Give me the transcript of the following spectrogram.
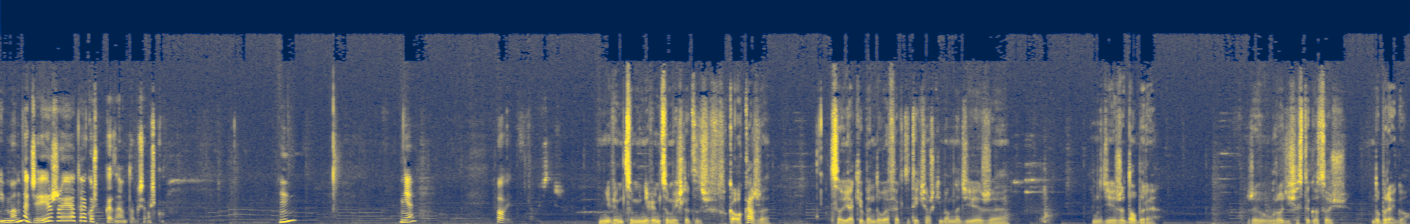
i mam nadzieję, że ja to jakoś pokazałam tą książką. Hmm? Nie? Powiedz, co myślisz. Nie wiem, co, nie wiem, co myślę, to się okaże, co, jakie będą efekty tej książki. Mam nadzieję, że mam nadzieję, że dobre. Że urodzi się z tego coś dobrego.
